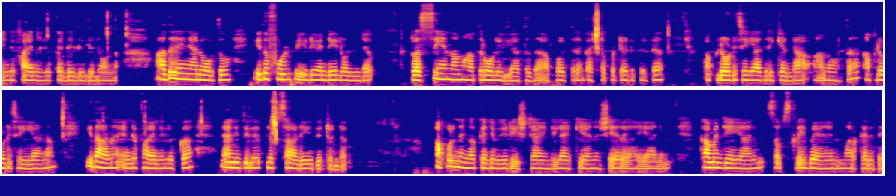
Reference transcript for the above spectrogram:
എന്റെ ഫൈനൽ ലുക്ക് എന്റെ ഇല്ലല്ലോ എന്ന്. അത് ഞാൻ ഓർത്തു ഇത് ഫുൾ വീഡിയോ എന്റെ കയ്യിലുണ്ട് ഡ്രസ്സ് ചെയ്യുന്ന മാത്രമേ ഉള്ളൂ ഇല്ലാത്തത്. അപ്പോൾ ഇത്രയും കഷ്ടപ്പെട്ട് എടുത്തിട്ട് അപ്ലോഡ് ചെയ്യാതിരിക്കണ്ട എന്നോർത്ത് അപ്ലോഡ് ചെയ്യുകയാണ് ഇതാണ് എന്റെ ഫൈനൽ ലുക്ക് ഞാൻ ഇതിൽ ക്ലിപ്സ് ആഡ് ചെയ്തിട്ടുണ്ട്. അപ്പോൾ നിങ്ങൾക്ക് എന്റെ വീഡിയോ ഇഷ്ടമായെങ്കിൽ ലൈക്ക് ചെയ്യാനും ഷെയർ ചെയ്യാനും കമന്റ് ചെയ്യാനും സബ്സ്ക്രൈബ് ചെയ്യാനും മറക്കരുത്.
